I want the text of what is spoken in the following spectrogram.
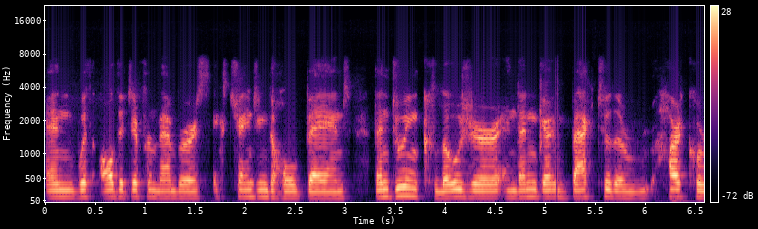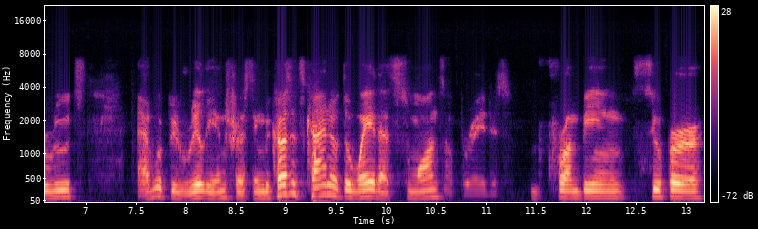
and with all the different members exchanging the whole band, then doing closure and then going back to the hardcore roots. That would be really interesting because it's kind of the way that Swans operated from being super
